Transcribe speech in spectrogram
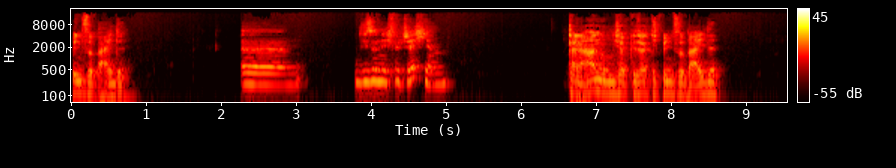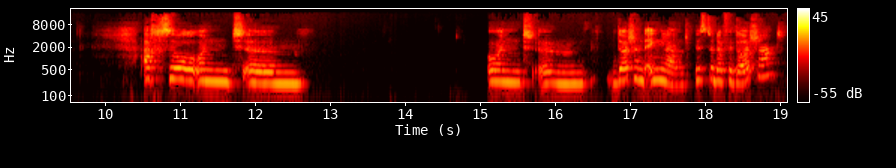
Bin für beide. Ähm, wieso nicht für Tschechien? Keine Ahnung, ich habe gesagt, ich bin für beide. Ach so, und, ähm, und, ähm, Deutschland, England. Bist du da für Deutschland?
